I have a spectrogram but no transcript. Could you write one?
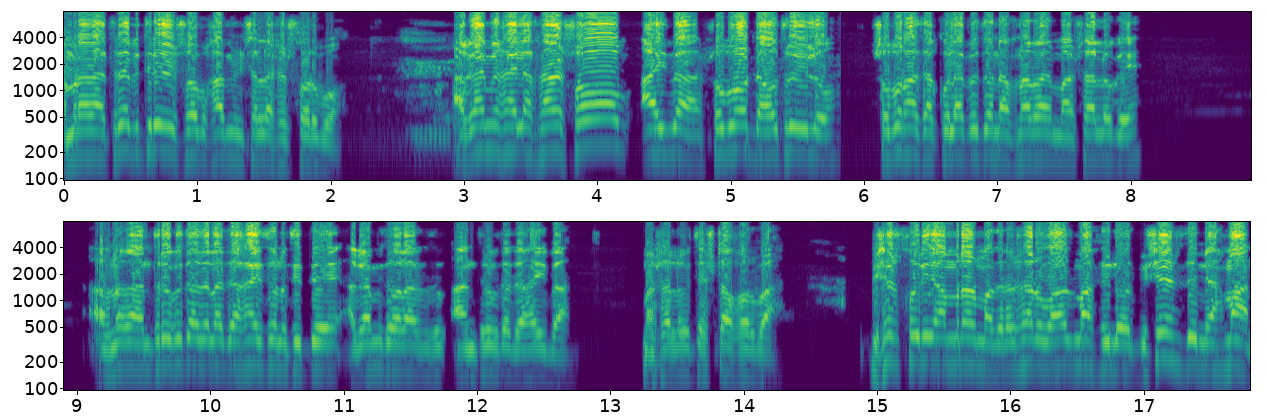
আমরা রাত্রে ভিতরে সব কাম ইনশাল্লাহ শেষ করব। আগামী কাল আপনারা সব আইবা সবর দাওয়াত রইল। সবর হাসা খোলা বেতন আপনারা মার্শাল লগে আপনারা আন্তরিকতা যেলা দেখাইছো নথিতে আগামী তো আন্তরিকতা দেখাইবা। মার্শাল লগে চেষ্টা করবা। বিশেষ করে আমরা মাদ্রাসার ওয়াজ মাহফিলর বিশেষ যে মেহমান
